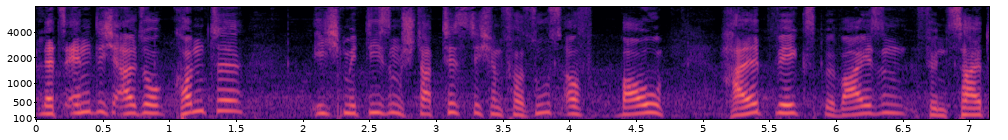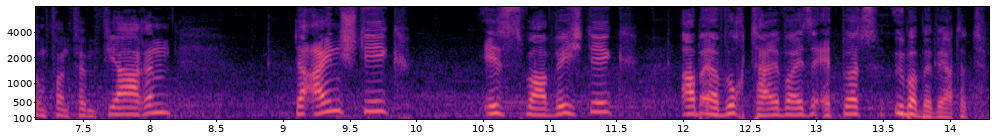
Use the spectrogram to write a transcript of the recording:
Letztendlich also konnte ich mit diesem statistischen Versuchsaufbau halbwegs beweisen für einen Zeitraum von fünf Jahren. Der Einstieg ist zwar wichtig, aber er wird teilweise etwas überbewertet.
